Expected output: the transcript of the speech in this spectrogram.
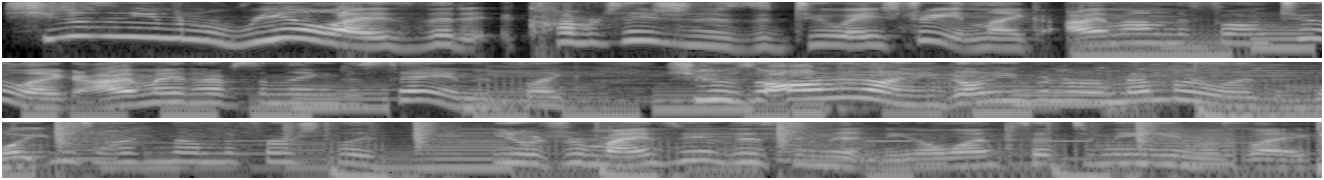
she doesn't even realize that conversation is a two way street. And like, I'm on the phone too. Like, I might have something to say. And it's like, she goes on and on. You don't even remember like what you're talking about in the first place. You know, which reminds me of this thing that Neil once said to me. He was like,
